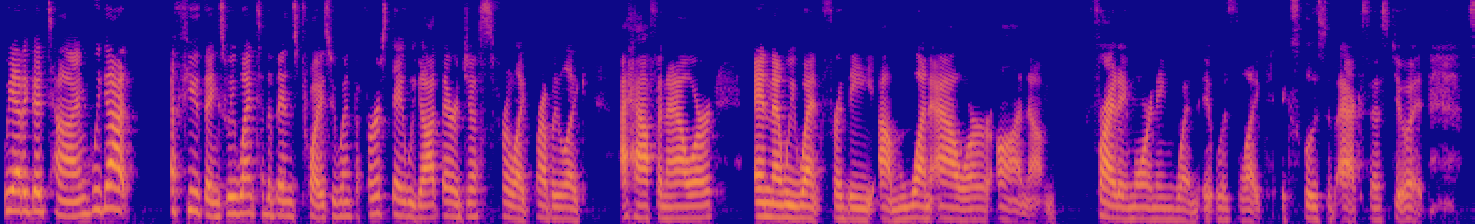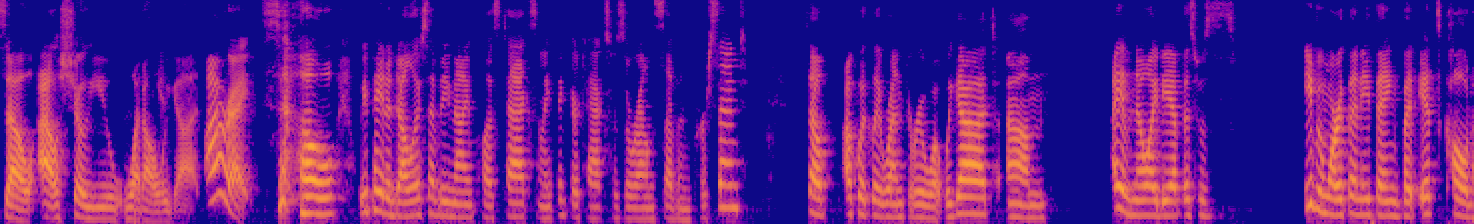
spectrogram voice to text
we had a good time. We got a few things. We went to the bins twice. We went the first day we got there just for like probably like a half an hour. And then we went for the um, one hour on um, Friday morning when it was like exclusive access to it. So I'll show you what all we got. All right. So we paid $1.79 plus tax, and I think their tax was around 7%. So I'll quickly run through what we got. Um, I have no idea if this was even worth anything, but it's called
